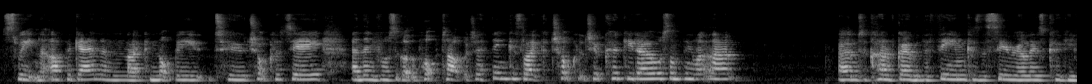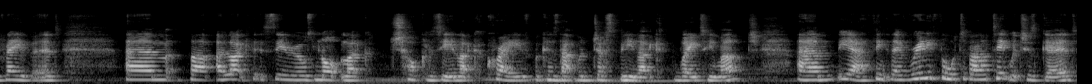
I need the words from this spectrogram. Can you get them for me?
sweeten it up again and like not be too chocolatey. And then you've also got the Pop-Tart, which I think is like chocolate chip cookie dough or something like that. Um, to kind of go with the theme because the cereal is cookie flavoured. Um, but I like that the cereal's not like chocolatey like Crave because that would just be like way too much. Um, but yeah, I think they've really thought about it, which is good.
